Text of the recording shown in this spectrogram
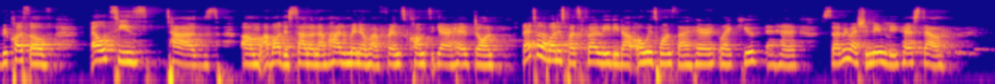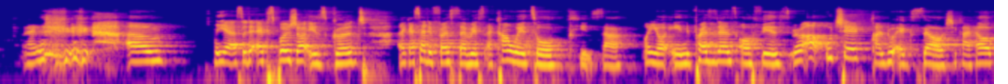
because of LT's tags um, about the salon. I've had many of our friends come to get her hair done. I tell about this particular lady that always wants her hair like you? Uh-huh. So maybe I should name the hairstyle. um, yeah, so the exposure is good. Like I said, the first service, I can't wait till please, uh, when you're in the president's office. Remember, ah, Uche can do Excel. She can help.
